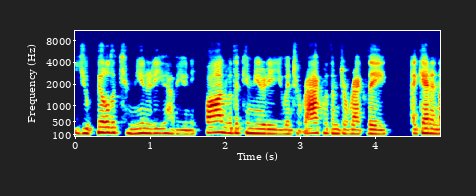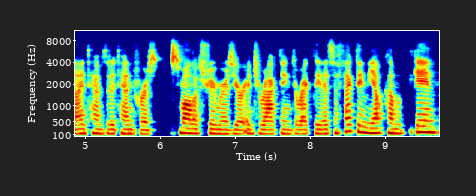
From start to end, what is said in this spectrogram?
you build a community you have a unique bond with the community you interact with them directly again and nine times out of ten for smaller streamers you're interacting directly and it's affecting the outcome of the game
